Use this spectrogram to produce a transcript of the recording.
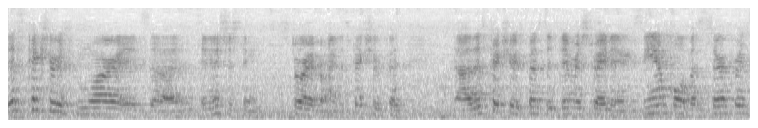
This picture is more is uh, it's an interesting story behind this picture, but uh, this picture is supposed to demonstrate an example of a surface.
